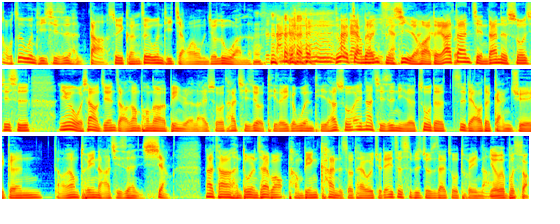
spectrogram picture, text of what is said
我、这个问题其实很大，所以可能这个问题讲完我们就录完了。如果讲的很仔细的话，对啊，当然简单的说，其实因为我像我今天早上碰到的病人来说，他其实有提了一个问题，他说：“哎，那其实你的做的治疗的感觉跟好像推拿其实很像。”那常常很多人在旁旁边看的时候，他也会觉得：“哎，这是不是就是在做推拿有没有不爽？？”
